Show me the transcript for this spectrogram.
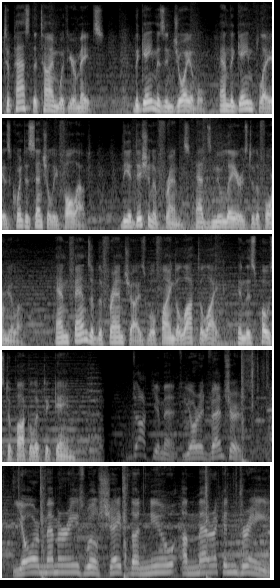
to pass the time with your mates. The game is enjoyable, and the gameplay is quintessentially Fallout. The addition of friends adds new layers to the formula. And fans of the franchise will find a lot to like in this post-apocalyptic game. Document your adventures. Your memories will shape the new American dream.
